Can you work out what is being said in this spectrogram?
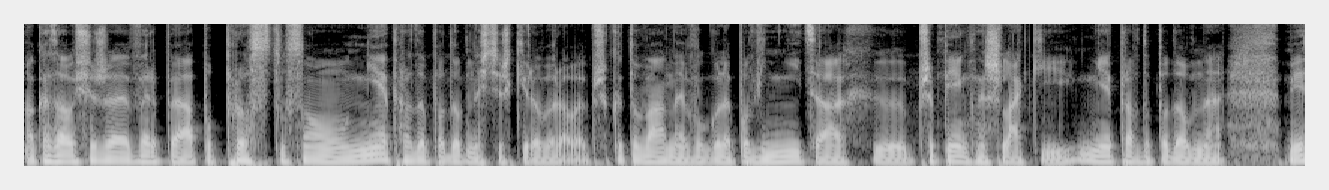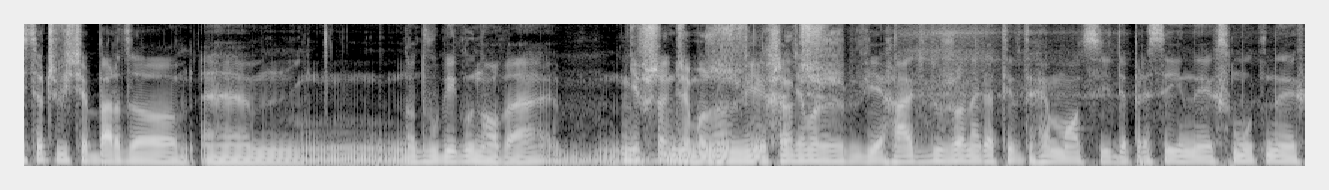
Okazało się, że w RPA po prostu są nieprawdopodobne ścieżki rowerowe, przygotowane w ogóle po winnicach, y, przepiękne szlaki, nieprawdopodobne. Miejsce oczywiście bardzo no, dwubiegunowe. Nie wszędzie możesz Nie wjechać. wszędzie możesz wjechać. Dużo negatywnych emocji, depresyjnych, smutnych,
